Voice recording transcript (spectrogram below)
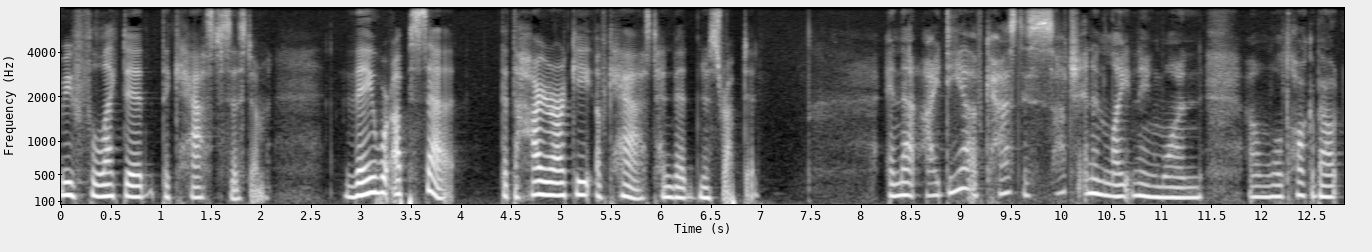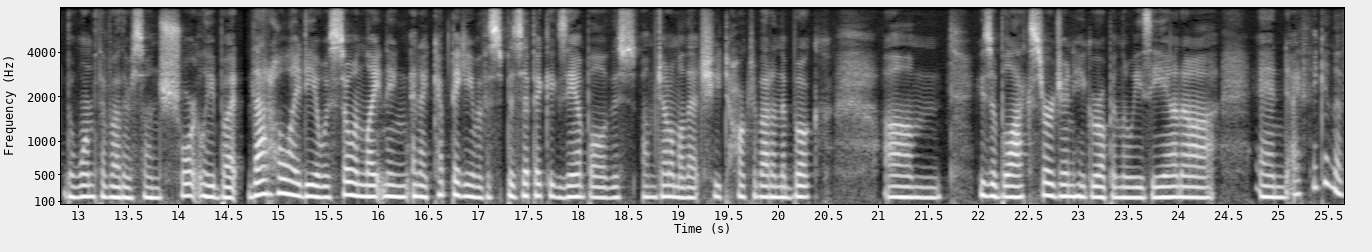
reflected the caste system. They were upset that the hierarchy of caste had been disrupted. And that idea of caste is such an enlightening one. Um, we'll talk about the warmth of other suns shortly, but that whole idea was so enlightening. And I kept thinking of a specific example of this um, gentleman that she talked about in the book. Um, he's a black surgeon. He grew up in Louisiana. And I think in the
